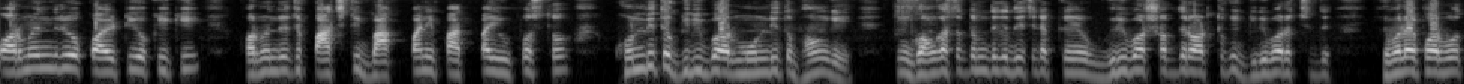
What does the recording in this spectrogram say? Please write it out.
কর্মেন্দ্রীয় কয়টি ও কি কি? কর্মেন্দ্রীয় হচ্ছে পাঁচটি বাকপানি, পাতপাই, উপস্থ, খণ্ডিত গিরিবর, মণ্ডিত ভঙ্গে। গঙ্গা সপ্তম থেকে দিয়েছে এটা গিরিবর শব্দের অর্থ কি? গিরিবর হচ্ছে হিমালয় পর্বত,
